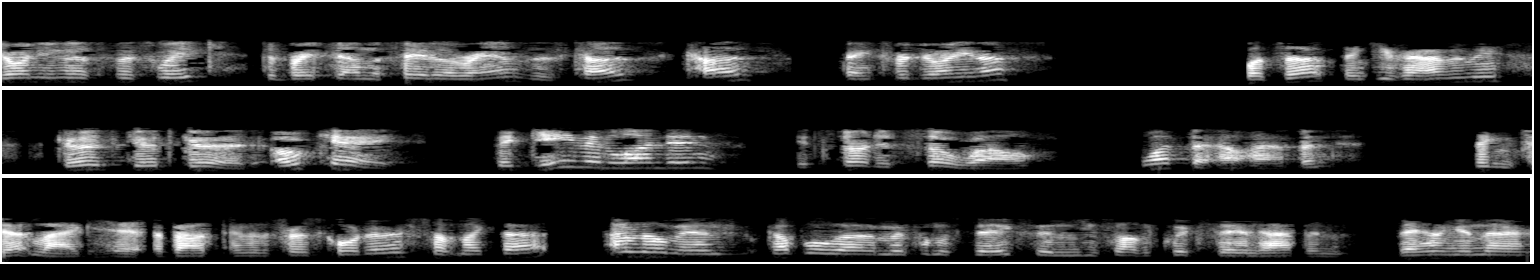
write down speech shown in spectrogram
Joining us this week to break down the state of the Rams is Cuz. Cuz, thanks for joining us. What's up? Thank you for having me. Good, good, good. Okay, the game in London, it started so well. What the hell happened? I think jet lag hit about the end of the first quarter, something like that. I don't know, man. A couple uh, mental mistakes, and you saw the quicksand happen. They hung in there,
